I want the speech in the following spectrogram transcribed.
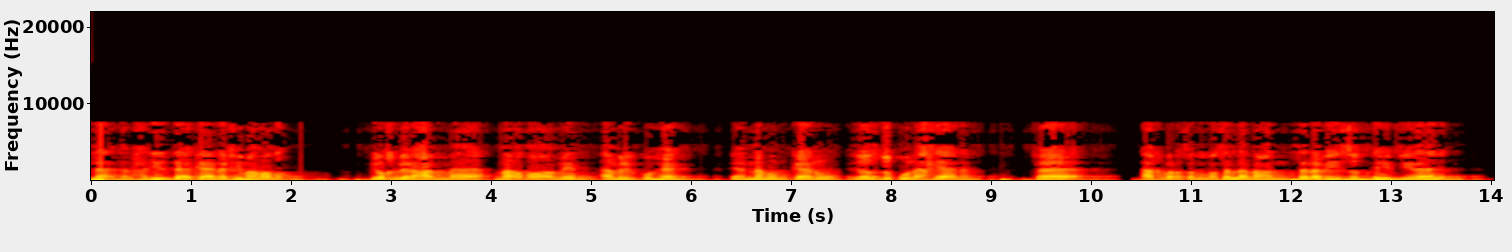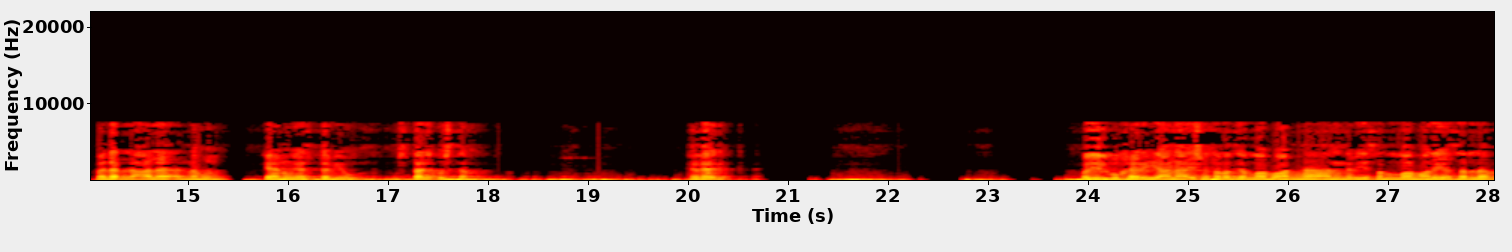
لا ده الحديث ده كان فيما مضى. يخبر عما مضى من أمر الكهان لأنهم كانوا يصدقون أحيانا. فأخبر صلى الله عليه وسلم عن سبب صدقهم في ذلك فدل على أنهم كانوا يستمعون. مسترق استمع كذلك. وللبخاري عن عائشة رضي الله عنها عن النبي صلى الله عليه وسلم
